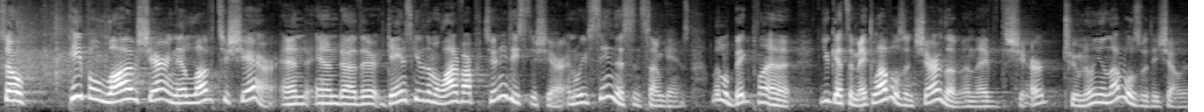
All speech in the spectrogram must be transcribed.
So, people love sharing. They love to share. And, and uh, the games give them a lot of opportunities to share. And we've seen this in some games. Little Big Planet, you get to make levels and share them. And they've shared two million levels with each other.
